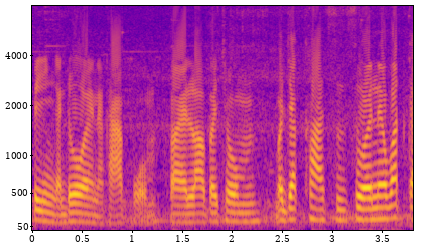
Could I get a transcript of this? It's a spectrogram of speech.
ปิ้งกันด้วยนะครับ ผมไปเราไปชมบรรยากาศสวยๆในวัดกัน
